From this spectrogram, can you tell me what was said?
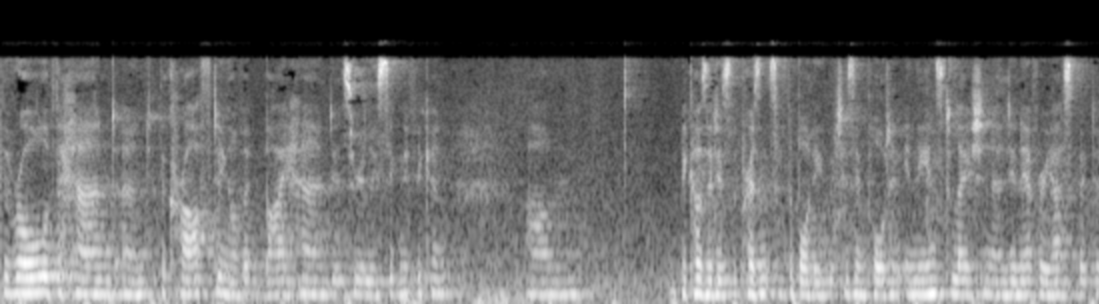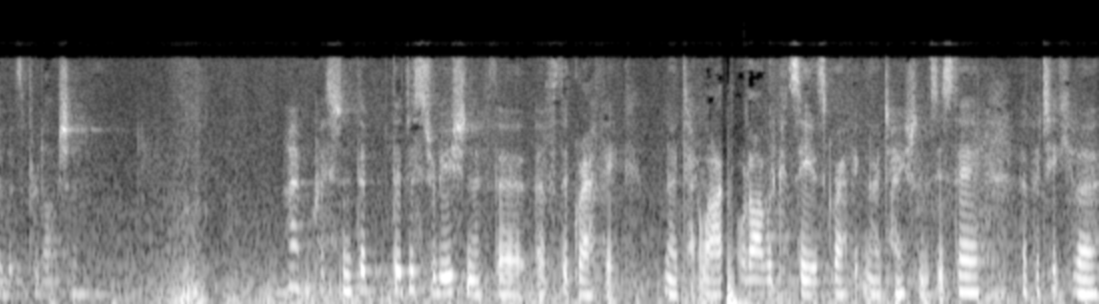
the role of the hand and the crafting of it by hand is really significant um, because it is the presence of the body which is important in the installation and in every aspect of its production. I have a question. The, the distribution of the of the graphic nota- what I would see as graphic notations, is there a particular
